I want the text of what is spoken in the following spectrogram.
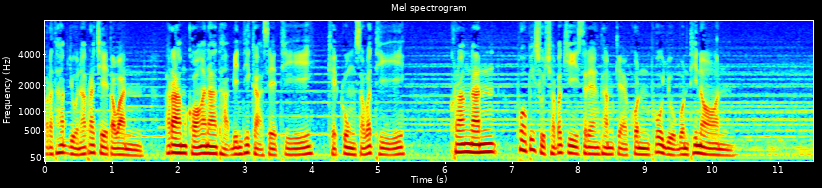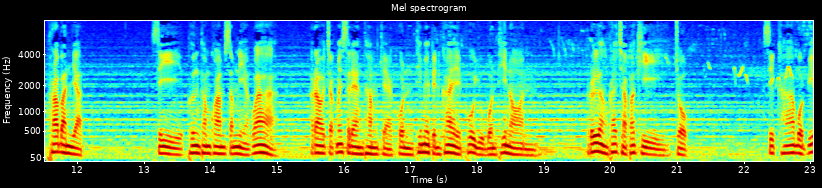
ประทับอยู่ณพระเชตวัน รามของอนาถาบินทิกะเศรษฐี เขตกรุงสวัสถี ครั้งนั้นพวกพิสุฉัพพคีแสดงธรรมแก่คนผู้อยู่บนที่นอน พระบัญญัติ 4. พึงทำความสำเนียกว่า เราจะไม่แสดงธรรมแก่คนที่ไม่เป็นไข้ผู้อยู่บนที่นอน เรื่องพระฉัพพคีจบ สิกขาบทวิ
